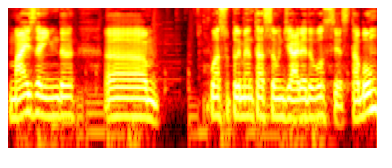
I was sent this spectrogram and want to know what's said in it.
mais ainda. Uh, com a suplementação diária de vocês, tá bom?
